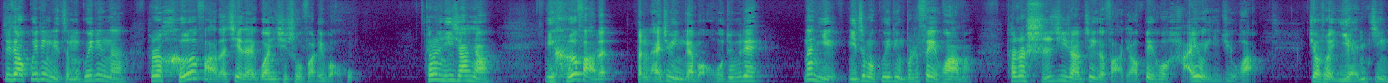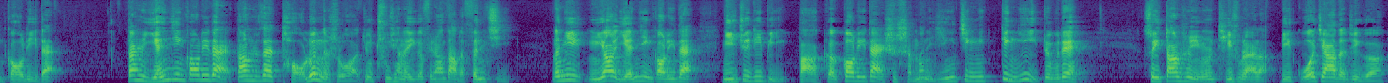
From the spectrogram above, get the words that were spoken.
这条规定里怎么规定呢？他说合法的借贷关系受法律保护。他说：“你想想，你合法的本来就应该保护，对不对？那你你这么规定不是废话吗？”他说：“实际上这个法条背后还有一句话，叫做严禁高利贷。但是严禁高利贷，当时在讨论的时候啊，就出现了一个非常大的分歧。那你你要严禁高利贷，你具体比把个高利贷是什么，你进行进行定义，对不对？所以当时有人提出来了，比国家的这个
